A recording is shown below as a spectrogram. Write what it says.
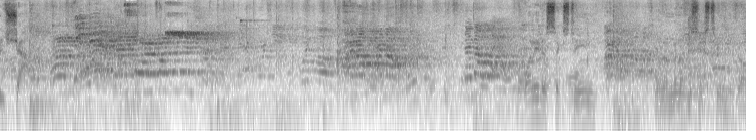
A good shot. Time out what? 20 to 16 with a minute and 16 to go.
